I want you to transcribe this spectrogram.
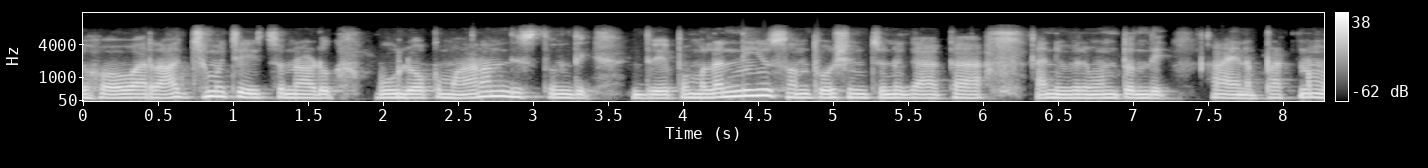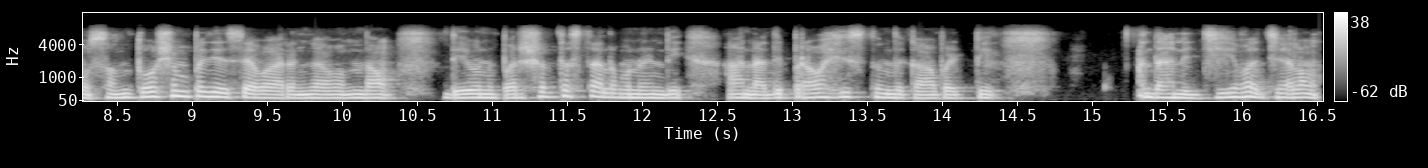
యహోవా రాజ్యము చేయుచున్నాడు. భూలోకం ఆనందిస్తుంది. ద్వీపములన్నీ సంతోషించునుగాక అని ఉంటుంది. ఆయన పట్టణము సంతోషింపజేసే వారంగా ఉందాం. దేవుని పరిశుద్ధ స్థలము నుండి ఆ నది ప్రవహిస్తుంది కాబట్టి దాని జీవజలం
